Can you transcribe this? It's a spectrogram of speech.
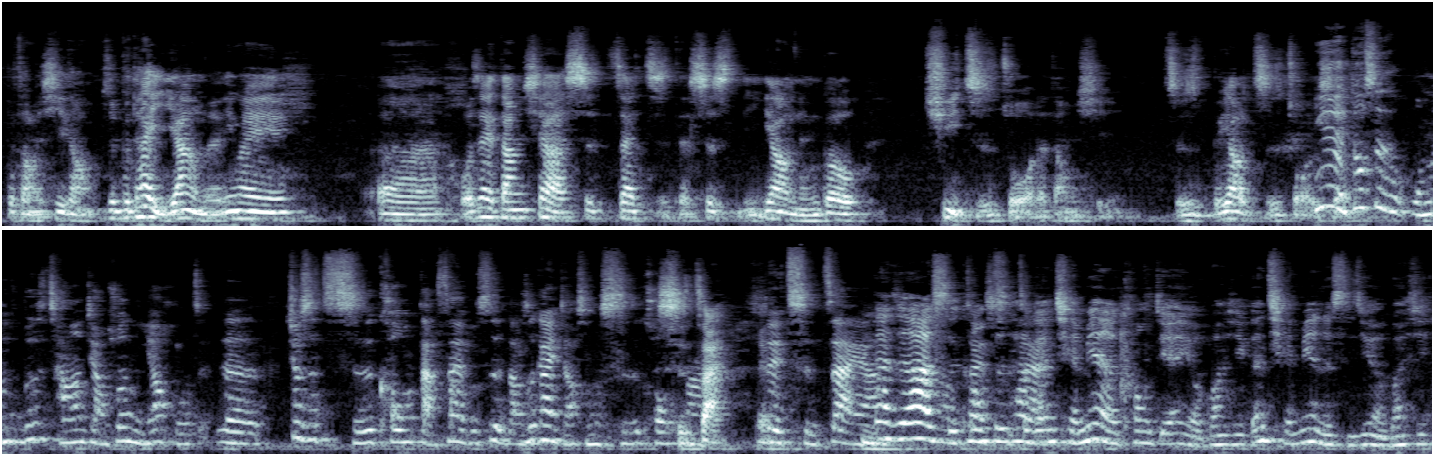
不同的系统是不太一样的，因为，呃，活在当下是在指的是你要能够去执着的东西，只是不要执着。因为都是我们不是常常讲说你要活着，呃，就是时空打赛，不是老师刚才讲什么时空吗？此在，对，对此在啊。但是它的时空是它跟前面的空间有关系，跟前面的时间有关系，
